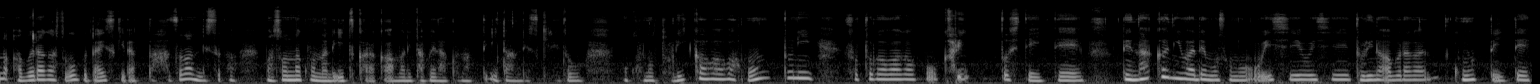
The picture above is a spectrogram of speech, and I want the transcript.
の油がすごく大好きだったはずなんですが、まあ、そんなこんなでいつからかあまり食べなくなっていたんですけれどもうこの鶏皮は本当に外側がこうカリッとしていてで中にはでもその美味しい美味しい鶏の油がこもっていて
